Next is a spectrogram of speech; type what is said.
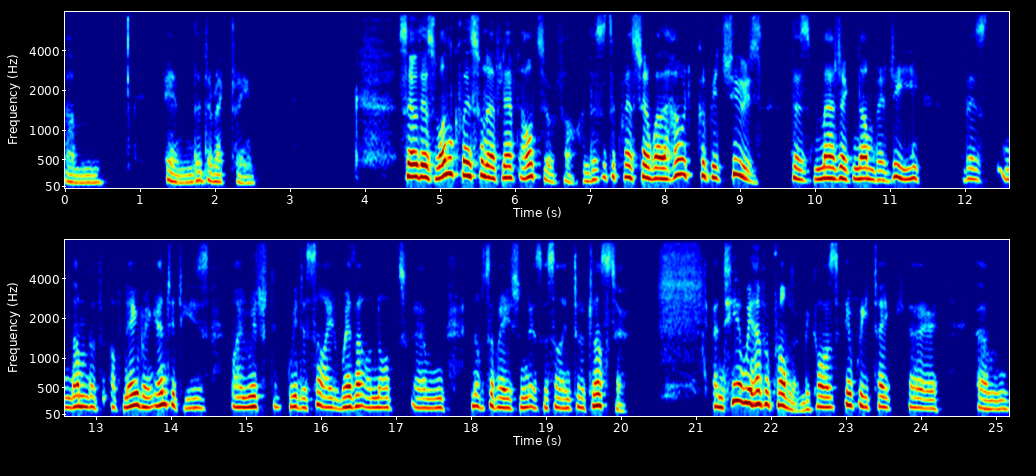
um, in the directory. So there's one question I've left out so far, and this is the question, well, how could we choose this magic number G, this number of neighboring entities by which we decide whether or not um, an observation is assigned to a cluster? And here we have a problem because if we take um,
